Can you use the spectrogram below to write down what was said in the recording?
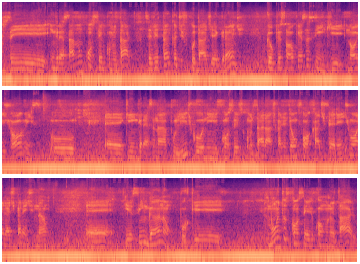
você ingressar num conselho comunitário, você vê tanta dificuldade é grande, porque o pessoal pensa assim, que nós jovens, ou é, que ingressa na política ou em conselhos comunitários, acho que a gente tem um focar diferente, um olhar diferente. Não. É, eles se enganam, porque muitos conselhos comunitários,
